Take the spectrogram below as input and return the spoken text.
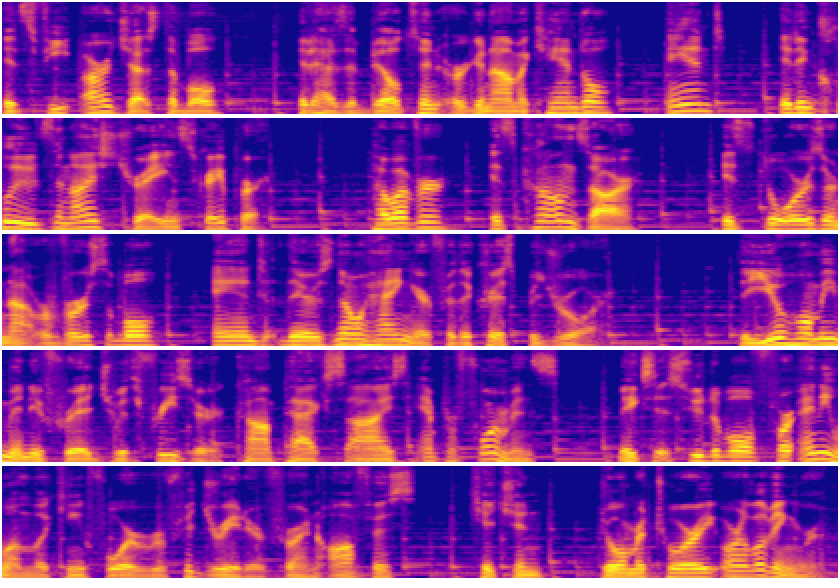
its feet are adjustable, it has a built-in ergonomic handle, and it includes an ice tray and scraper. However, its cons are, its doors are not reversible, and there's no hanger for the crisper drawer. The Euhomy mini fridge with freezer, compact size, and performance makes it suitable for anyone looking for a refrigerator for an office, kitchen, dormitory, or living room.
